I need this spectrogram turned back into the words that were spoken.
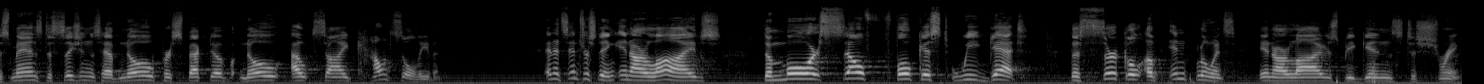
This man's decisions have no perspective, no outside counsel, even. And it's interesting, in our lives, the more self focused we get, the circle of influence in our lives begins to shrink.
